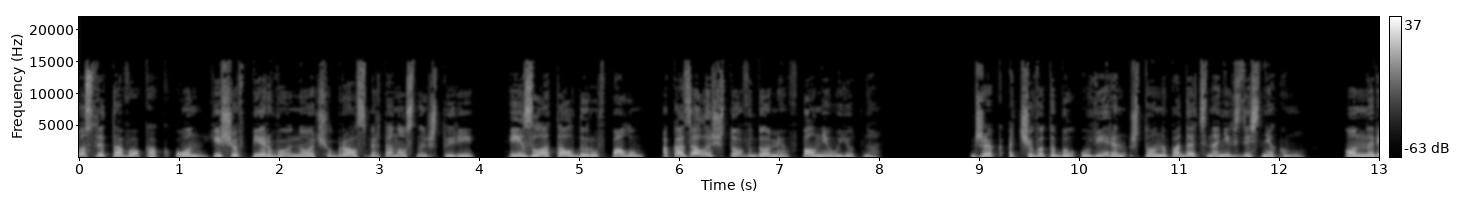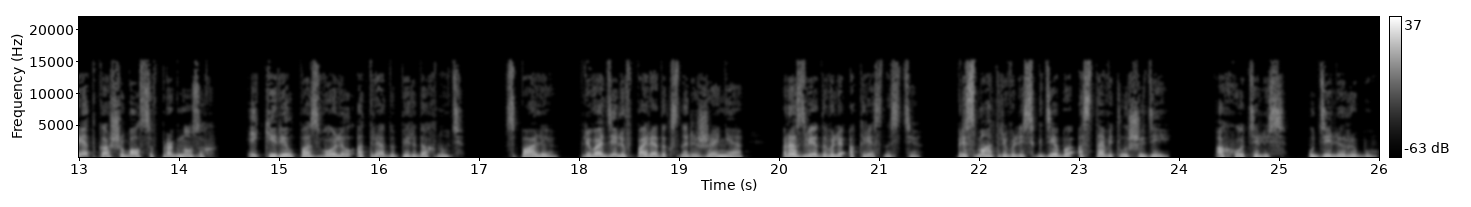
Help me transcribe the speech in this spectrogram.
После того, как он еще в первую ночь убрал смертоносные штыри и залатал дыру в полу, оказалось, что в доме вполне уютно. Джек отчего-то был уверен, что нападать на них здесь некому. Он редко ошибался в прогнозах, и Кирилл позволил отряду передохнуть. Спали, приводили в порядок снаряжение, разведывали окрестности, присматривались, где бы оставить лошадей, охотились, удили рыбу.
